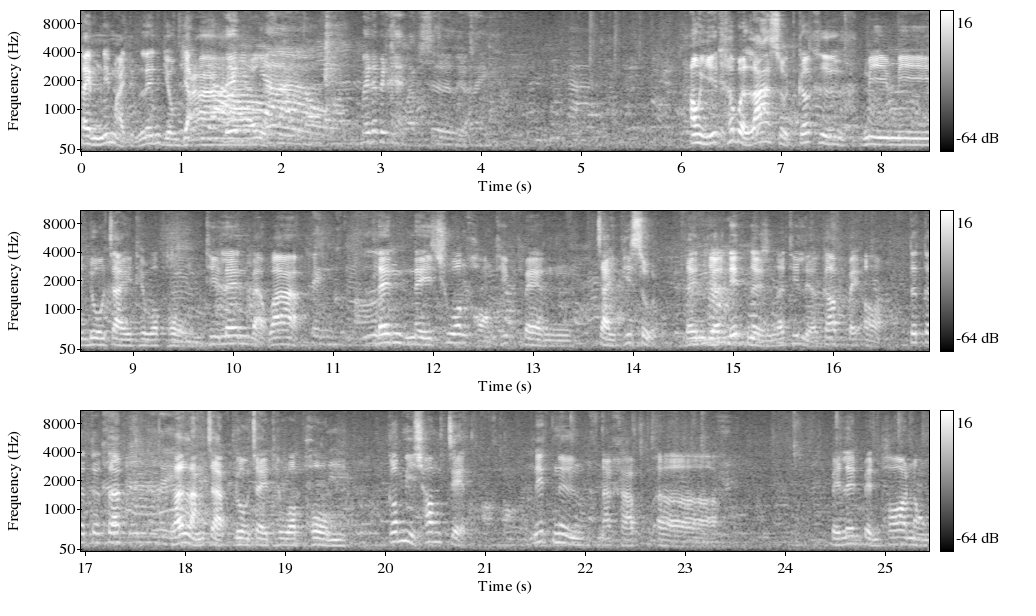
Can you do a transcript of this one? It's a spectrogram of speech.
เต็มนี่หมายถึงเล่นยาวเล่นๆยาว ไม่ได้เป็นแขกรับเชิญหรืออะไรอย่างเงี้ยพี่เอาอย่างนี้ถ้าเบิดล่าสุดก็คือมีมีดวงใจเทวพรหมที่เล่นแบบว่า เป็นคุณน้องเล่นในช่วงของที่เป็นใจพิสุทธิ์เล่นเยอะนิดหนึ่งแล้วที่เหลือก็ไปออกตึ๊ดตึ๊ดตึ๊ดตึ๊ดแล้วหลังจากดวงใจเทวพรหมก็มีช่องเจ็ดนิดหนึ่งนะครับเอ่อไปเล่นเป็นพ่อน้อง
